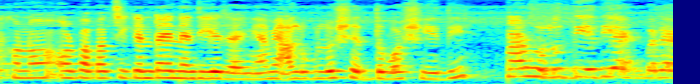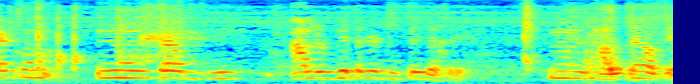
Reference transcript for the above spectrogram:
এখনও ওর পাপা চিকেনটা এনে দিয়ে যায়নি। আমি আলুগুলো সেদ্ধ বসিয়ে দিই। আর হলুদ দিয়ে দিয়ে একবারে এখন নুনটা আলুর ভেতরে ঢুকে যাবে। নুন ঢালতে হবে।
